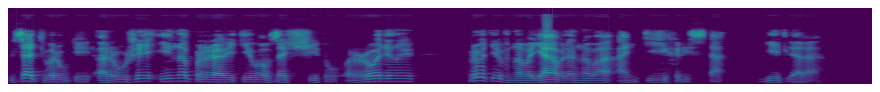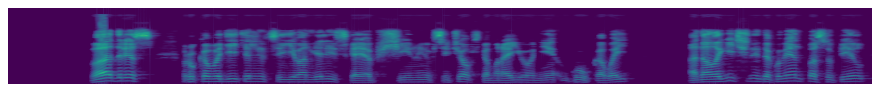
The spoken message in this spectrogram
взять в руки оружие и направить его в защиту Родины против новоявленного антихриста Гитлера. В адрес руководительницы евангелийской общины в Сечевском районе Гуковой аналогичный документ поступил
